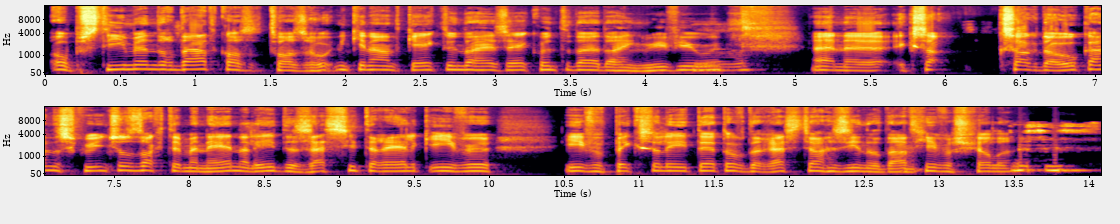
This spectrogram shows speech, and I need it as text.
op Steam inderdaad. Ik was, het was er ook een keer aan het kijken toen dat hij zei, Quentin, dat hij dat ging reviewen. En eh, ik, zag, ik zag dat ook aan de screenshots, dacht in mijn eigen, allee, de 6 ziet er eigenlijk even, even pixelated uit, of de rest, ja, je ziet inderdaad geen verschillen. Precies.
